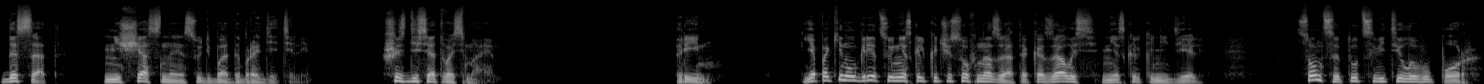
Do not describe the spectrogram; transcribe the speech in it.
Десад. Несчастная судьба добродетели. 68. Рим. Я покинул Грецию несколько часов назад, оказалось, несколько недель. Солнце тут светило в упор,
